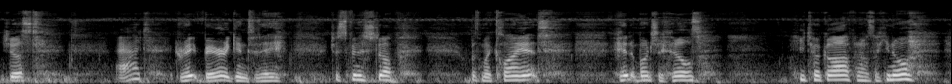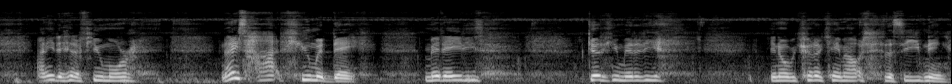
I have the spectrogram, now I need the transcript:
Just at Great Bear again today. Just finished up with my client, hit a bunch of hills. He took off, and I was like, you know, I need to hit a few more. Nice, hot, humid day, mid 80s, good humidity. You know, we could have came out this evening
